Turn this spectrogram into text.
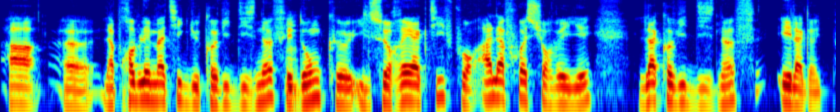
à la problématique du Covid-19 et mmh. donc il se réactive pour à la fois surveiller la Covid-19 et la grippe.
